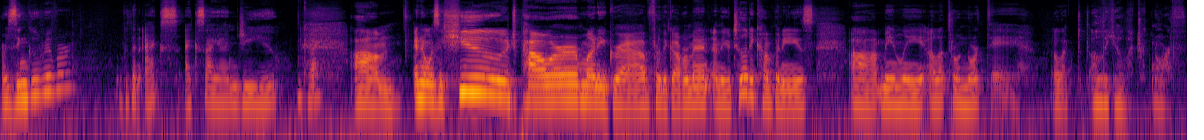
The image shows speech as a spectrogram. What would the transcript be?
or Xingu River with an X, X I N G U. okay. Um, and it was a huge power money grab for the government and the utility companies, uh, mainly Electro Norte, elect- Electric North.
